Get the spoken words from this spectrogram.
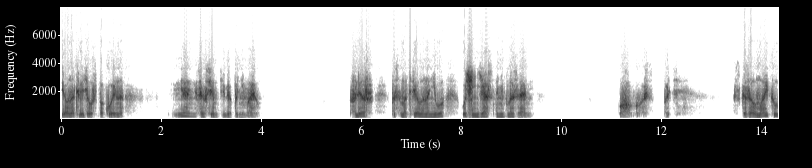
И он ответил спокойно. Я не совсем тебя понимаю. Флер посмотрела на него очень ясными глазами. «О, Господи!» — сказал Майкл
